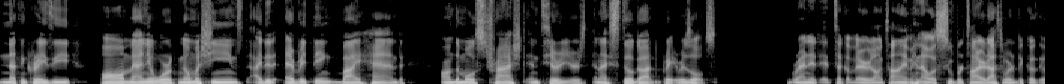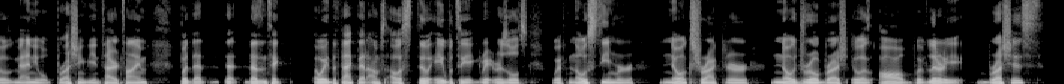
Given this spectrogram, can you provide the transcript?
nothing crazy, all manual work, no machines. I did everything by hand on the most trashed interiors, and I still got great results. Granted, it took a very long time, and I was super tired afterwards because it was manual brushing the entire time. But that that doesn't take away the fact that I'm I was still able to get great results with no steamer, no extractor, no drill brush. It was all with literally brushes,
